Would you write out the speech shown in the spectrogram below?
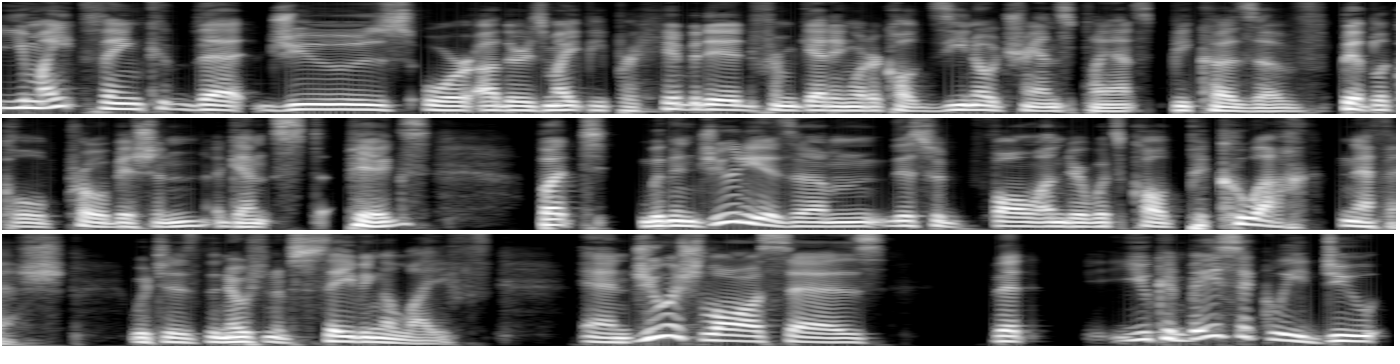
you might think that Jews or others might be prohibited from getting what are called xenotransplants because of biblical prohibition against pigs. But within Judaism, this would fall under what's called pikuach nefesh, which is the notion of saving a life. And Jewish law says that you can basically do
